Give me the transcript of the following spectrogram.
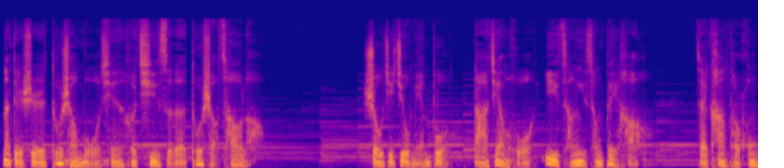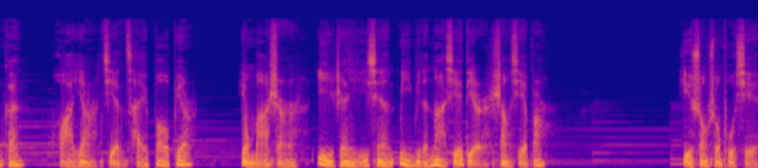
那得是多少母亲和妻子的多少操劳。收集旧棉布，打浆糊，一层一层备好。在炕头烘干，花样剪裁包边儿，用麻绳一针一线密密的纳鞋底儿上鞋帮。一双双布鞋，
